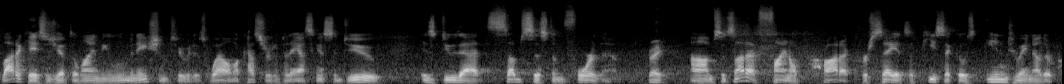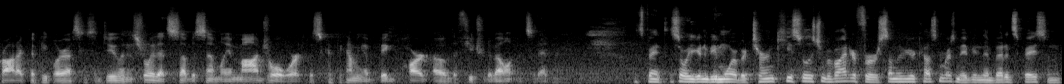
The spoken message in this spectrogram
A lot of cases, you have to align the illumination to it as well. And what customers have been asking us to do is do that subsystem for them. Right. Um, so it's not a final product per se. It's a piece that goes into another product that people are asking us to do, and it's really that subassembly and module work that's becoming a big part of the future developments at Edmund. It's fantastic. So are you going to be more of a turnkey solution provider for some of your customers, maybe in the embedded space and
